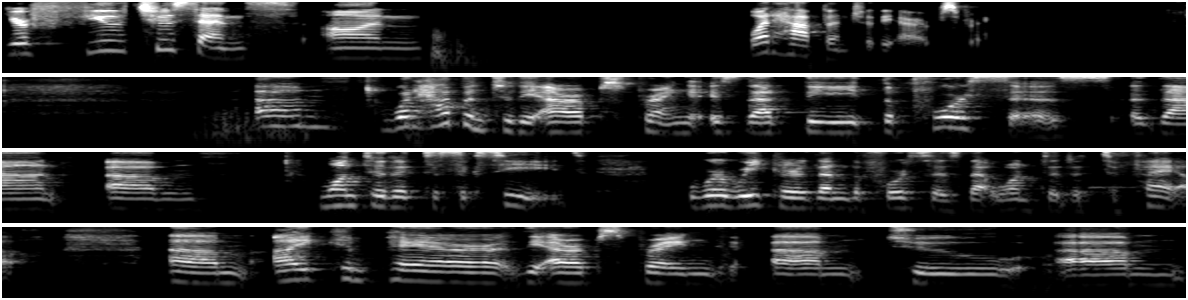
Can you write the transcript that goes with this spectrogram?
your few two cents on what happened to the arab spring? Um, what happened to the arab spring is that the the forces that um, wanted it to succeed were weaker than the forces that wanted it to fail um, I compare the Arab Spring um, to um,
